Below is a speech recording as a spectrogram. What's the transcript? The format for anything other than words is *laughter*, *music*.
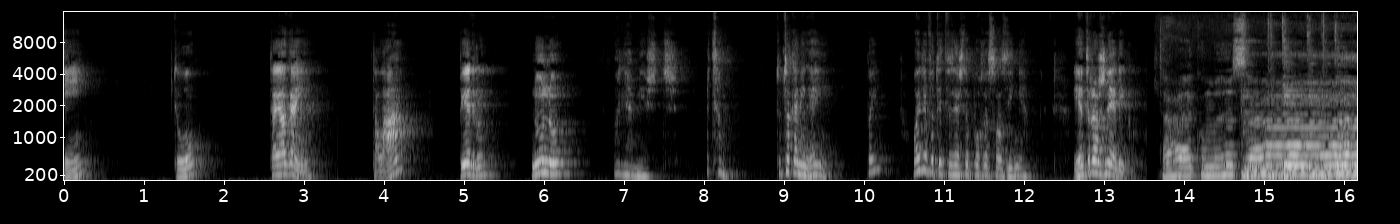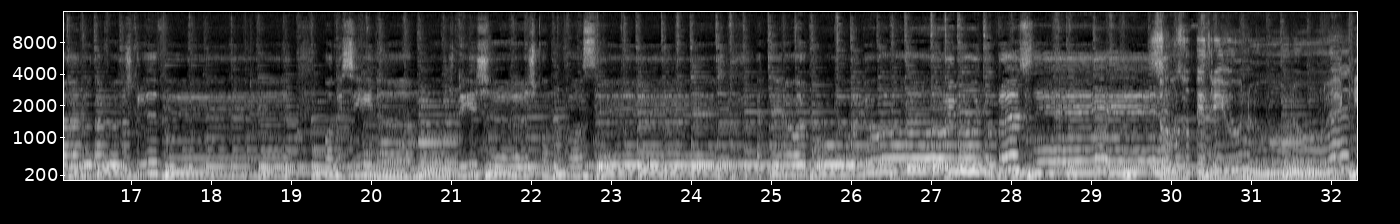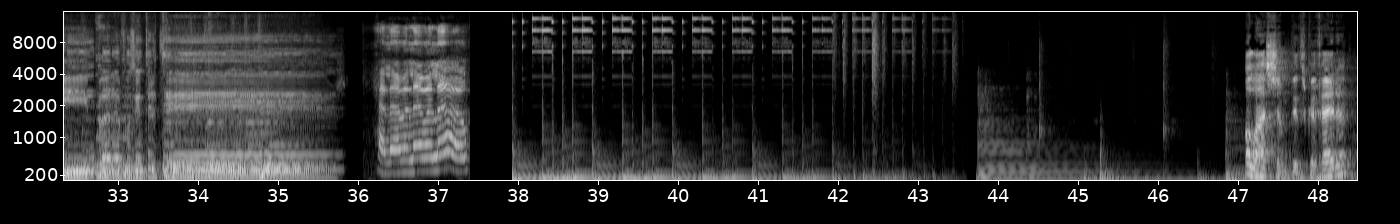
Sim? Tu? Está aí alguém? Está lá? Pedro? Nuno? Olha-me estes. Então, não está cá ninguém? Bem, olha, vou ter que fazer esta porra sozinha. Entra o genérico. Está a começar Dar-vos a Escrever Onde ensinamos bichas como vocês A ter orgulho aqui para vos entreter. Hello, hello, hello. Olá, chamo Pedro Carreira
